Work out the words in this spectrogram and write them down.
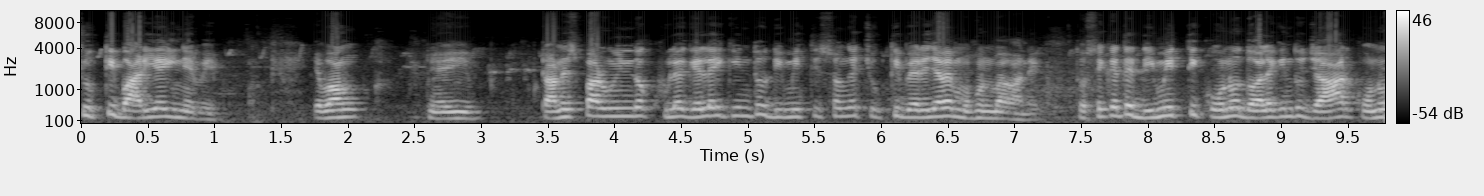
চুক্তি বাড়িয়েই নেবে। এবং এই ট্রান্সফার উইন্ডো খুলে গেলেই কিন্তু দিমিত্রির সঙ্গে চুক্তি বেড়ে যাবে মোহনবাগানের। তো সেক্ষেত্রে দিমিত্রি কোনো দলে কিন্তু যাওয়ার কোনো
